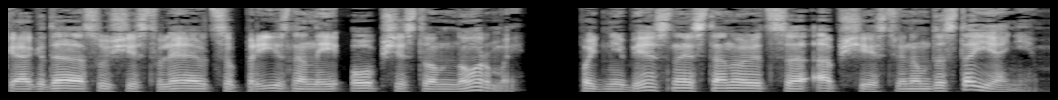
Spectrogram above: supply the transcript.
Когда осуществляются признанные обществом нормы, Поднебесное становится общественным достоянием.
